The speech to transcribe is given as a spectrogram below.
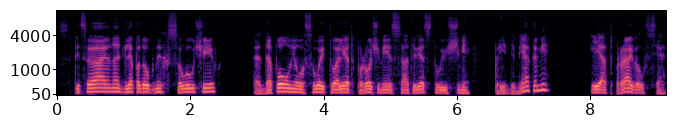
специально для подобных случаев, дополнил свой туалет прочими соответствующими предметами и отправился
